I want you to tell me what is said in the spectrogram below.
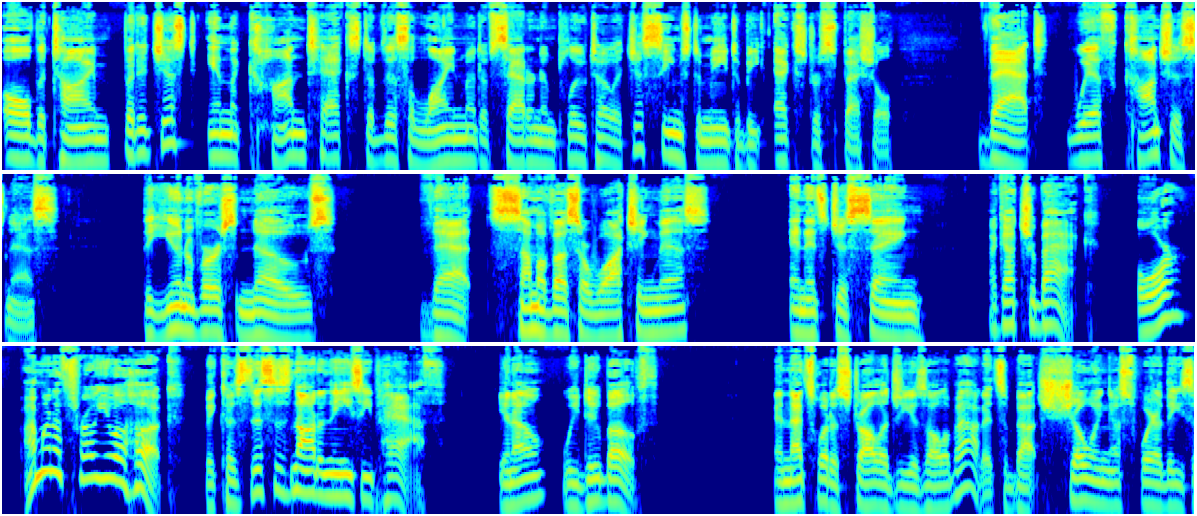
all the time, but it just, in the context of this alignment of Saturn and Pluto, it just seems to me to be extra special that with consciousness, the universe knows that some of us are watching this and it's just saying, I got your back. Or I'm going to throw you a hook because this is not an easy path. You know, we do both. And that's what astrology is all about. It's about showing us where these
